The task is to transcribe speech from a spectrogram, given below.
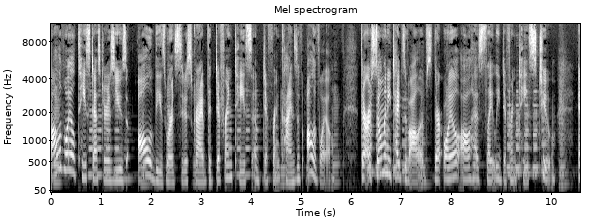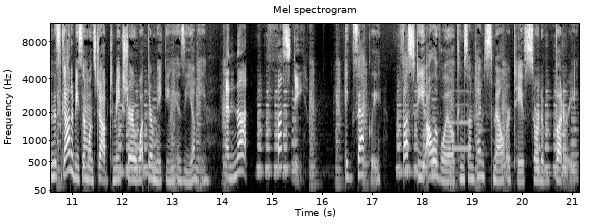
Olive oil taste testers use all of these words to describe the different tastes of different kinds of olive oil. There are so many types of olives, their oil all has slightly different tastes too. And it's gotta be someone's job to make sure what they're making is yummy. And not fusty. Exactly. Fusty olive oil can sometimes smell or taste sort of buttery,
